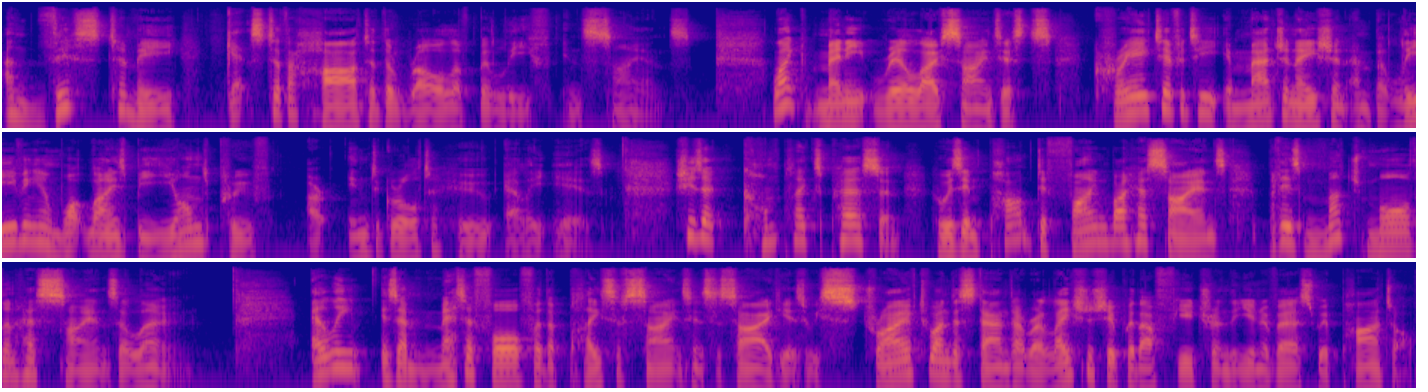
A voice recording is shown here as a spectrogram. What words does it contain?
And this, to me, gets to the heart of the role of belief in science. Like many real life scientists, creativity, imagination, and believing in what lies beyond proof are integral to who Ellie is. She's a complex person who is in part defined by her science, but is much more than her science alone. Ellie is a metaphor for the place of science in society as we strive to understand our relationship with our future and the universe we're part of.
